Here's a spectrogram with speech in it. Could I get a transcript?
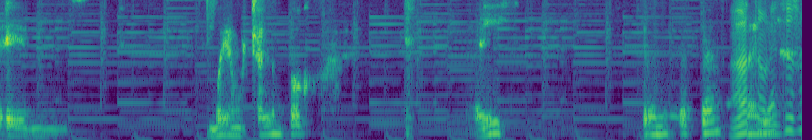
Eh, voy a mostrarle un poco. Ahí. Qué bonito está. Ah, está bonito eso.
